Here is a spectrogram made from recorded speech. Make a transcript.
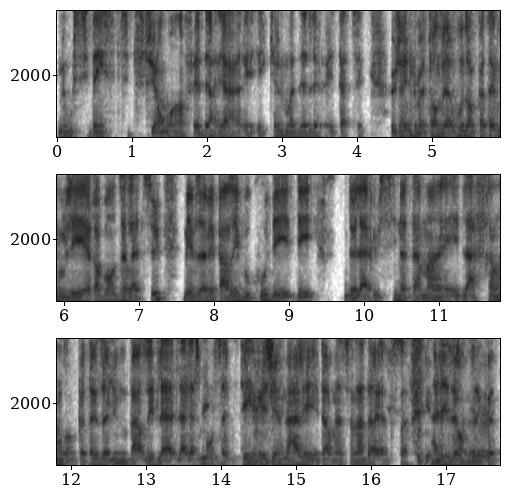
mais aussi d'institutions, en fait, derrière et, et, quel modèle étatique. Eugène, je me tourne vers vous, donc peut-être vous voulez rebondir là-dessus, mais vous avez parlé beaucoup des, des de la Russie notamment et de la France. Donc peut-être vous allez nous parler de la, de la responsabilité oui. régionale et internationale derrière tout ça. Okay, Allez-y, on vous écoute.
